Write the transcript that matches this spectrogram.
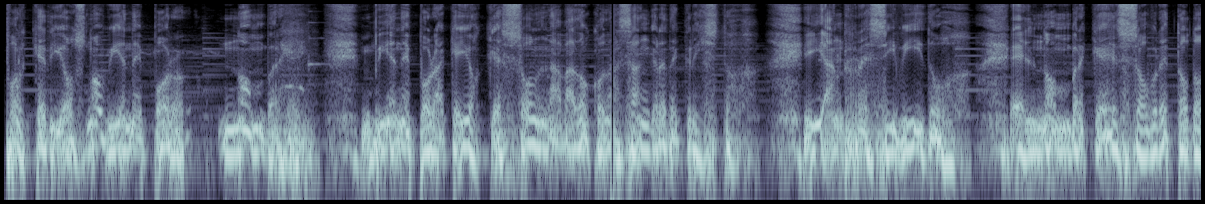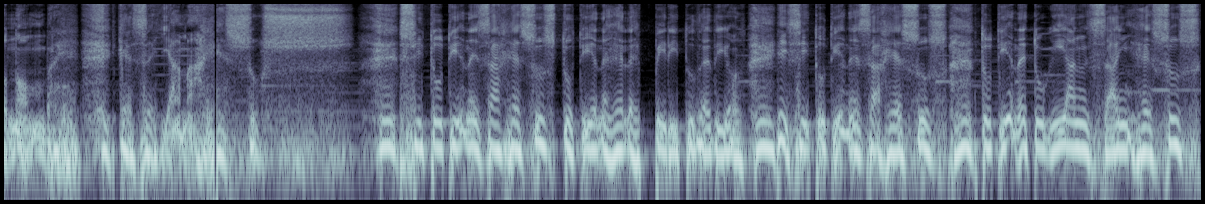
Porque Dios no viene por nombre, viene por aquellos que son lavados con la sangre de Cristo y han recibido el nombre que es sobre todo nombre, que se llama Jesús. Si tú tienes a Jesús, tú tienes el Espíritu de Dios. Y si tú tienes a Jesús, tú tienes tu guianza en Jesús.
